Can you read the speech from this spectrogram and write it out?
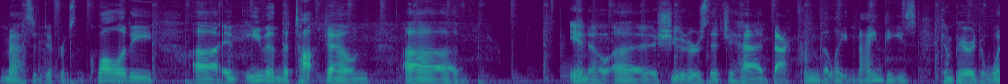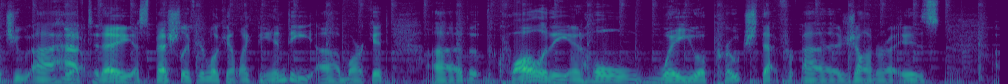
massive difference in quality, uh, and even the top-down, uh, you know, uh, shooters that you had back from the late 90s compared to what you uh, have Yeah. today, especially if you're looking at like the indie uh, market, uh, the, the quality and whole way you approach that uh, genre is, uh,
